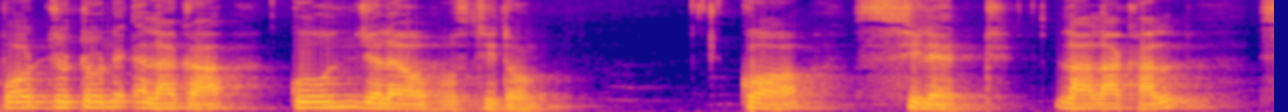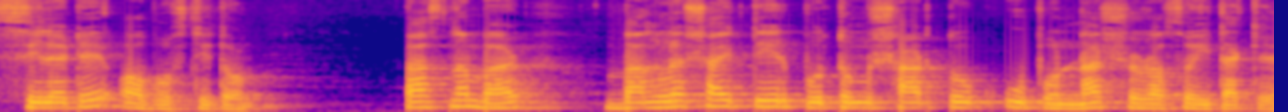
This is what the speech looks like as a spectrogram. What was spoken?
পর্যটন এলাকা কোন জেলায় অবস্থিত? ক, সিলেট। লালাখাল, সিলেটে অবস্থিত। পাঁচ নম্বর, বাংলা সাহিত্যের প্রথম সার্থক উপন্যাস রচয়িতাকে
